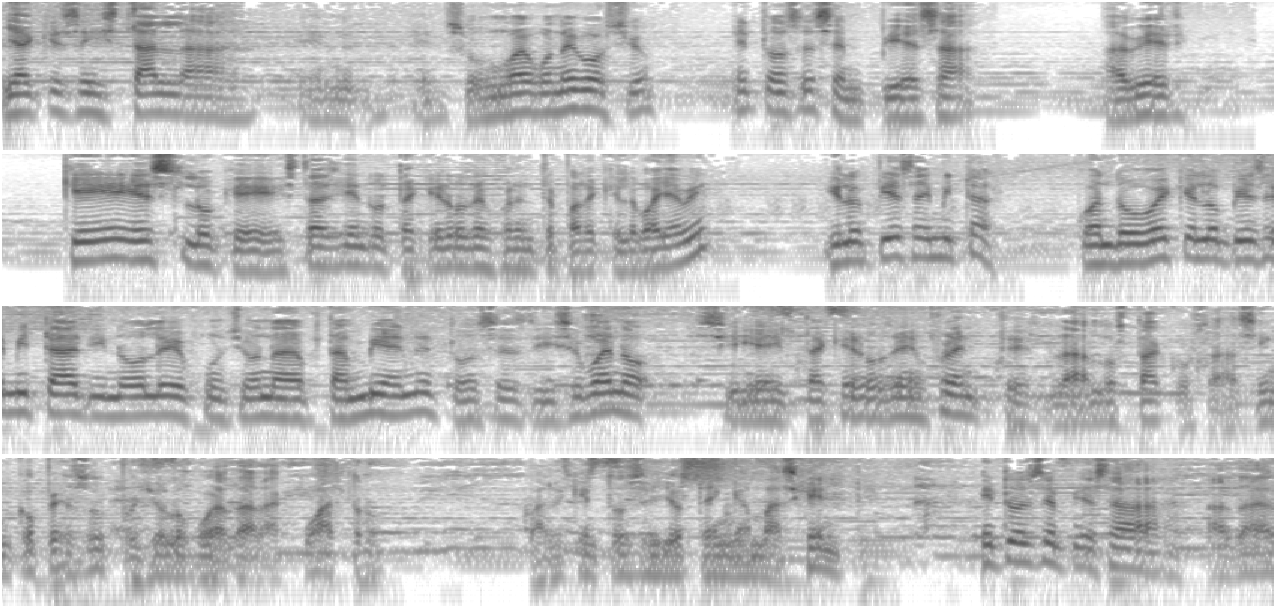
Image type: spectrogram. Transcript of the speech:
Ya que se instala en, en su nuevo negocio, entonces empieza a ver qué es lo que está haciendo el taquero de enfrente para que le vaya bien y lo empieza a imitar. Cuando ve que lo empieza a imitar y no le funciona tan bien, entonces dice, bueno, si el taquero de enfrente da los tacos a 5 pesos, pues yo los voy a dar a 4 para que entonces yo tenga más gente. Entonces empieza a dar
